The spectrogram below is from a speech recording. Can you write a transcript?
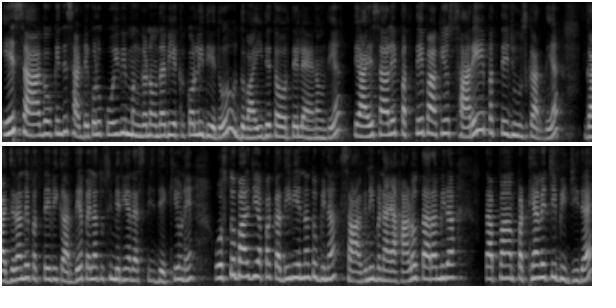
ਇਹ ਸਾਗ ਉਹ ਕਹਿੰਦੇ ਸਾਡੇ ਕੋਲ ਕੋਈ ਵੀ ਮੰਗਣ ਆਉਂਦਾ ਵੀ ਇੱਕ ਕੌਲੀ ਦੇ ਦਿਓ ਦਵਾਈ ਦੇ ਤੌਰ ਤੇ ਲੈਣ ਆਉਂਦੇ ਆ ਤੇ ਆਏ ਸਾਲ ਇਹ ਪੱਤੇ ਪਾ ਕੇ ਉਹ ਸਾਰੇ ਪੱਤੇ ਯੂਜ਼ ਕਰਦੇ ਆ, ਗਾਜਰਾਂ ਦੇ ਪੱਤੇ ਵੀ ਕਰਦੇ ਆ। ਪਹਿਲਾਂ ਤੁਸੀਂ ਮੇਰੀਆਂ ਰੈਸਪੀਜ਼ ਦੇਖੇ ਹੋਣੇ ਉਸ ਤੋਂ ਬਾਅਦ ਜੀ ਆਪਾਂ ਕਦੀ ਵੀ ਇਹਨਾਂ ਤੋਂ ਬਿਨਾ ਸਾਗ ਨਹੀਂ ਬਣਾਇਆ, ਹਾਲੋ ਤਾਰਾ ਮੀਰਾ, ਤਾਂ ਆਪਾਂ ਪੱਠਿਆਂ ਵਿੱਚ ਹੀ ਬੀਜੀਦਾ ਹੈ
